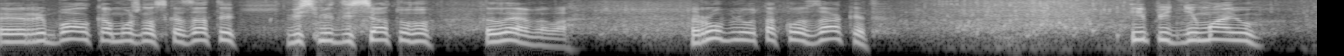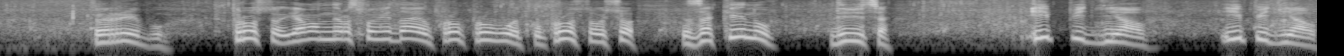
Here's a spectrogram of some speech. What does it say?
е, рибалка, можна сказати, 80-го левела. Роблю отако закид і піднімаю рибу. Просто я вам не розповідаю про проводку. Просто ось закинув, дивіться, і підняв, і підняв.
